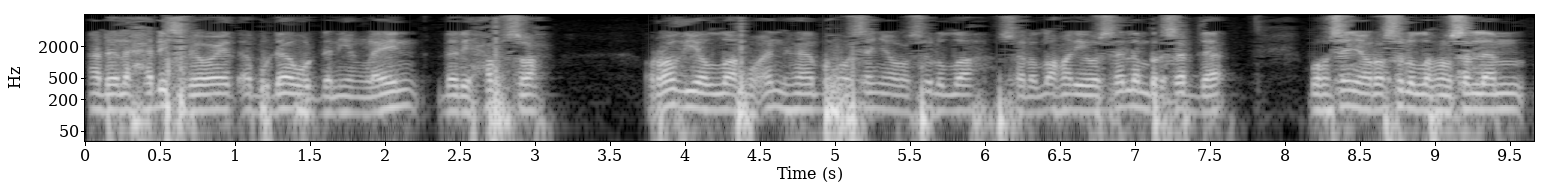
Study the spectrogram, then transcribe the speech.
adalah hadis riwayat Abu Dawud dan yang lain dari Hafsah radhiyallahu anha bahwasanya Rasulullah sallallahu alaihi wasallam bersabda bahwasanya Rasulullah SAW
